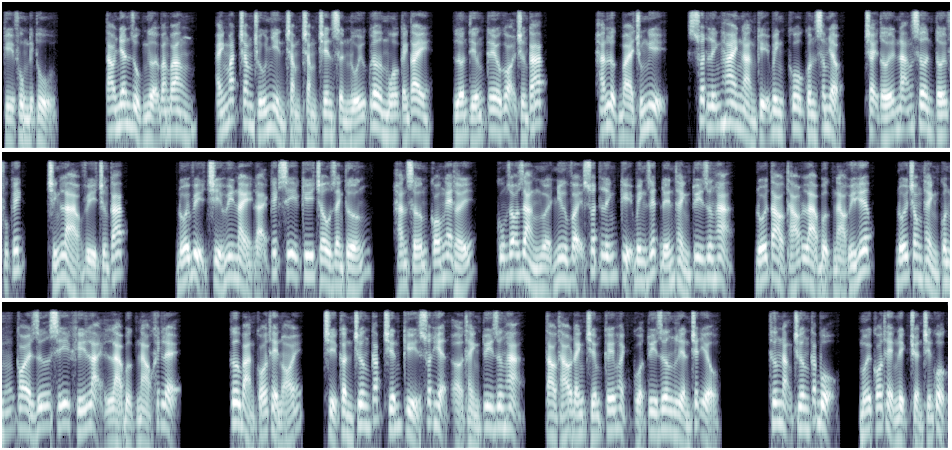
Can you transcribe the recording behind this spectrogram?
kỳ phùng địch thủ. Tào nhân giục ngựa băng băng, ánh mắt chăm chú nhìn chằm chằm trên sườn núi cơ múa cánh tay, lớn tiếng kêu gọi trương cáp. Hắn lực bài trúng nghị xuất lĩnh hai ngàn kỵ binh cô quân xâm nhập, chạy tới nãng sơn tới phục kích, chính là vì trương cáp. Đối vị chỉ huy này đại kích sĩ kỳ châu danh tướng, hắn sớm có nghe thấy, cũng rõ ràng người như vậy xuất lĩnh kỵ binh giết đến thành tuy dương hạ, đối tào tháo là bực nào uy hiếp, đối trong thành quân coi giữ sĩ khí lại là bực nào khích lệ. Cơ bản có thể nói, chỉ cần trương cấp chiến kỳ xuất hiện ở thành tuy dương hạ, tào tháo đánh chiếm kế hoạch của tuy dương liền chết yểu. Thương nặng trương các bộ, mới có thể nghịch chuyển chiến cuộc,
